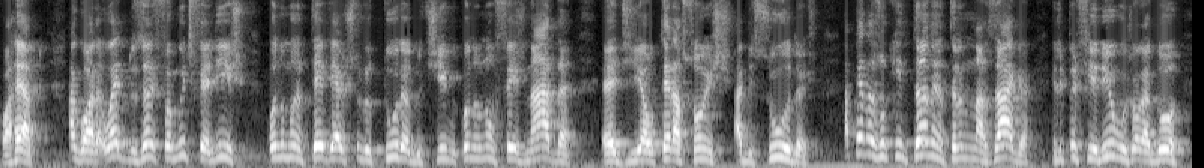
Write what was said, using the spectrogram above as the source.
correto? Agora, o Hélio dos Anjos foi muito feliz quando manteve a estrutura do time, quando não fez nada é, de alterações absurdas. Apenas o Quintana entrando na zaga, ele preferiu o jogador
